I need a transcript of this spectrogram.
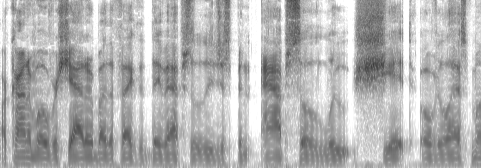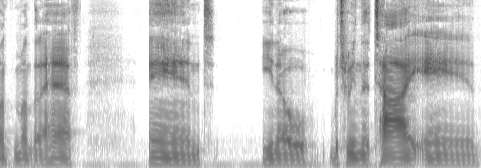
are kind of overshadowed by the fact that they've absolutely just been absolute shit over the last month, month and a half, and you know between the tie and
